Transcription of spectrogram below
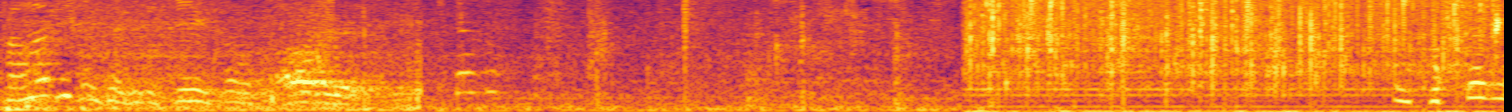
강아지들 데리고 뒤에 있어. 갑자기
